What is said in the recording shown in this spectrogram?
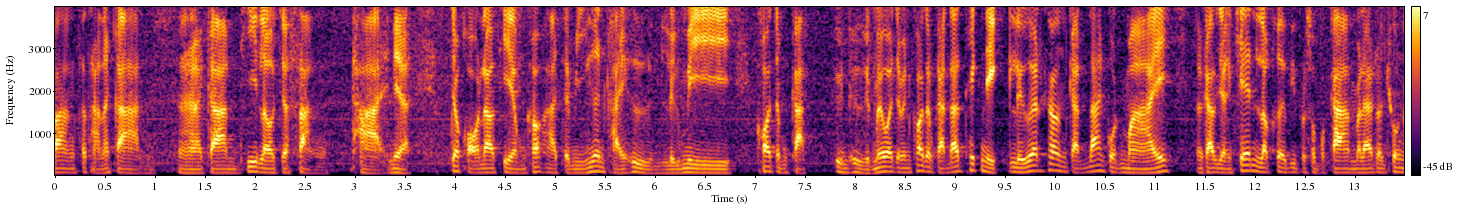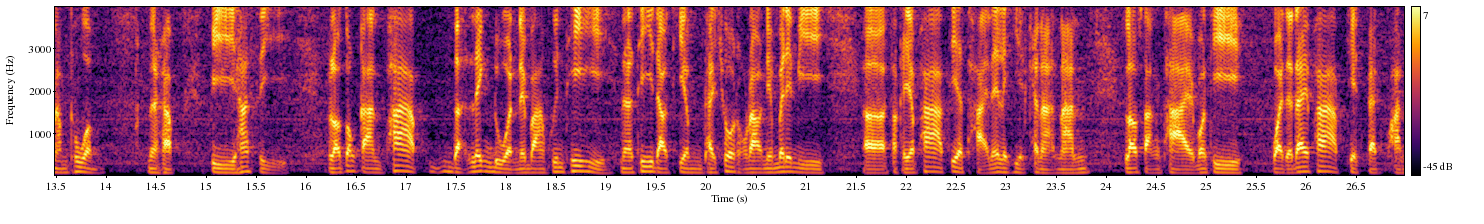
บางสถานการณ์นะฮะการที่เราจะสั่งถ่ายเนี่ยเจ้าของดาวเทียมเขาอาจจะมีเงื่อนไขอื่น หรือมีข้อจำกัด อื่นๆ ไม่ว่าจะเป็นข้อจำกัดด้านเทคนิค หรือข้อจำกัดด้านกฎหมายนะครับอย่างเช่น เราเคยมีประสบการณ์มาแล้วตอนช่วงน้ำท่วมนะครับปี 54 เราต้องการภาพเร่งด่วนในบางพื้นที่นะที่ดาวเทียมไทยโชตของเราเนี่ยไม่ได้มีศักยภาพที่จะถ่ายได้ละเอียดขนาดนั้น เราสั่งถ่ายบางทีกว่าจะได้ภาพ 7-8 วัน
